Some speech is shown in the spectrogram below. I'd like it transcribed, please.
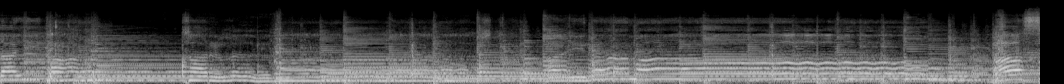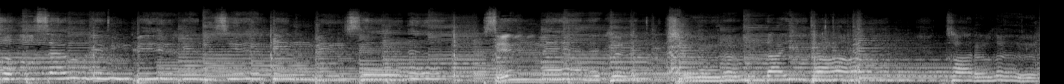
Dağı'ndaydan karlılar kaynamam Asıl sevdim bir gün sirkin bin seni. Sen beni kıçınımdaydan karlılar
